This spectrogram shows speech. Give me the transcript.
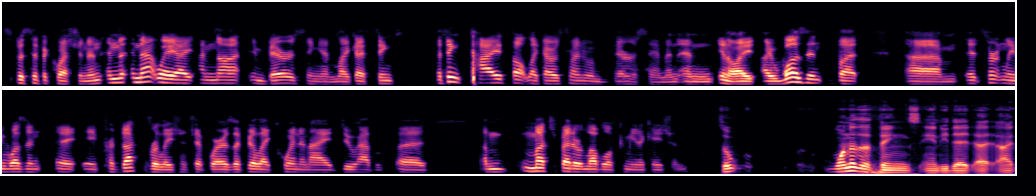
specific question, and and, and that way I, I'm not embarrassing him. Like I think I think Ty felt like I was trying to embarrass him, and and you know I I wasn't, but um, it certainly wasn't a, a productive relationship. Whereas I feel like Quin and I do have a, a much better level of communication. So one of the things, Andy, that I,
